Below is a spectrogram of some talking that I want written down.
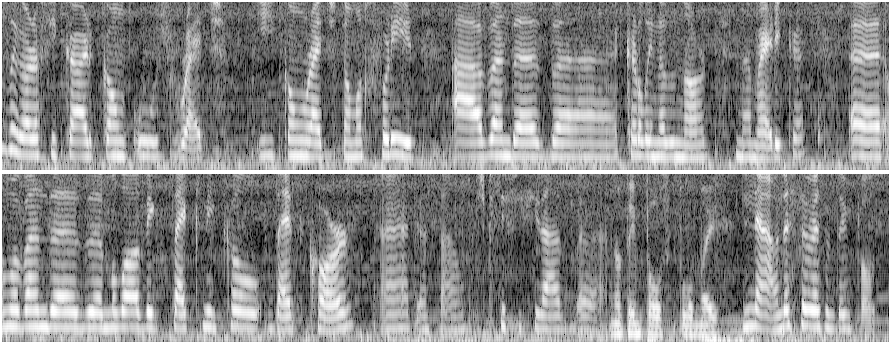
Vamos agora ficar com os Reds. E com Reds estão-me a referir à banda da Carolina do Norte, na América. Uh, uma banda de melodic technical deathcore. Uh, atenção, especificidade da, Não tem post pelo meio. não, desta vez não tem post.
